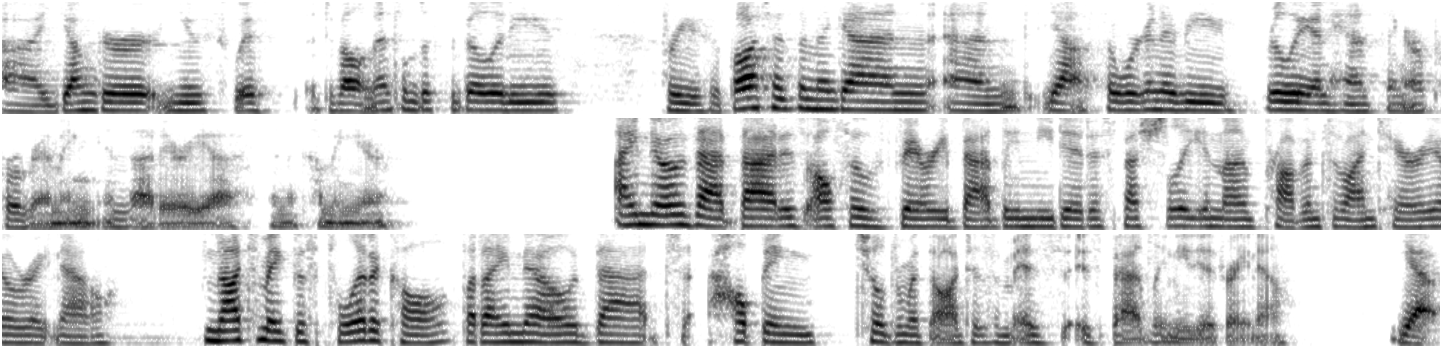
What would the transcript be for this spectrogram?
uh, younger youth with developmental disabilities, for youth with autism again. And yeah, so we're going to be really enhancing our programming in that area in the coming year. I know that that is also very badly needed, especially in the province of Ontario right now not to make this political, but I know that helping children with autism is is badly needed right now. Yeah,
